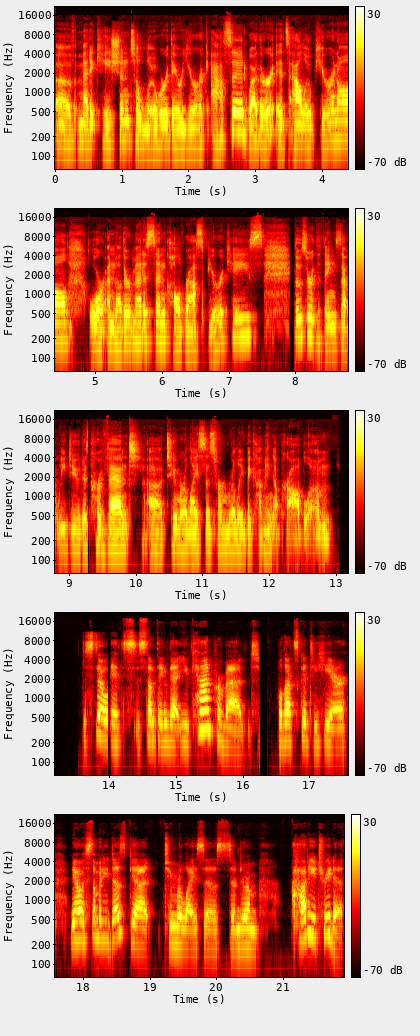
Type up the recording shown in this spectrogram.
of medication to lower their uric acid, whether it's allopurinol or another medicine called rasburicase. Those are the things that we do to prevent uh, tumor lysis from really becoming a problem. So it's something that you can prevent. Well, that's good to hear. Now, if somebody does get tumor lysis syndrome, how do you treat it?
